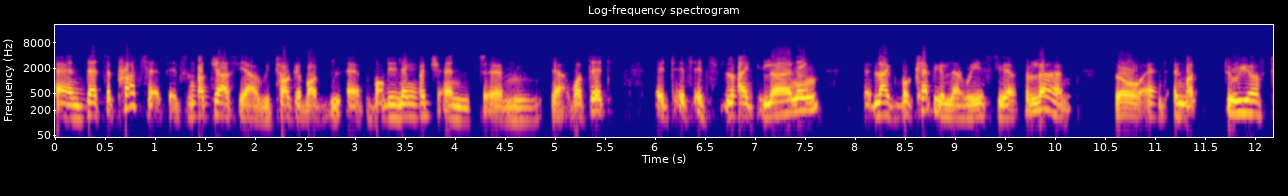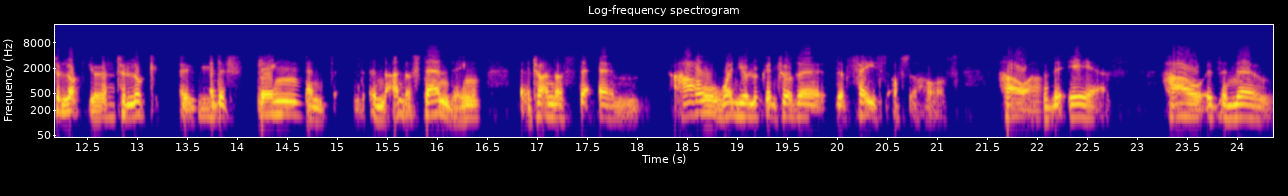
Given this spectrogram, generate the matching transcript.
and that's a process. It's not just yeah we talk about uh, body language and um, yeah what's it. It, it, it's like learning, like vocabularies you have to learn. So, and, and what do you have to look? You have to look uh, at a feeling and an understanding to understand um, how, when you look into the, the face of the horse, how are the ears, how is the nose,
